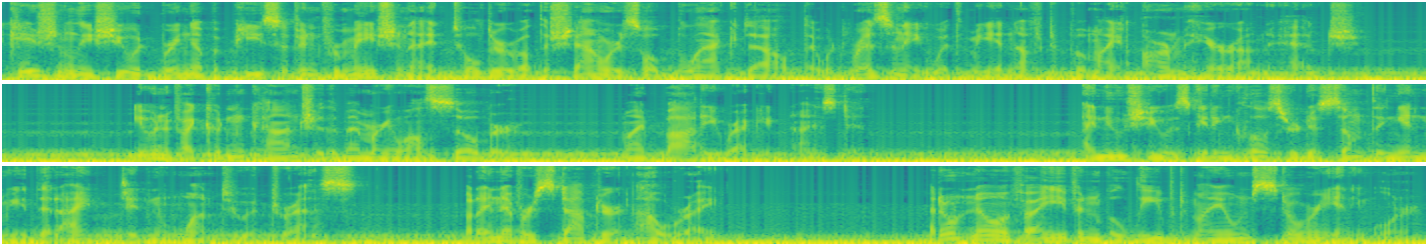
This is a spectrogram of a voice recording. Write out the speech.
Occasionally, she would bring up a piece of information I had told her about the showers while blacked out that would resonate with me enough to put my arm hair on edge. Even if I couldn't conjure the memory while sober, my body recognized it. I knew she was getting closer to something in me that I didn't want to address, but I never stopped her outright. I don't know if I even believed my own story anymore.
